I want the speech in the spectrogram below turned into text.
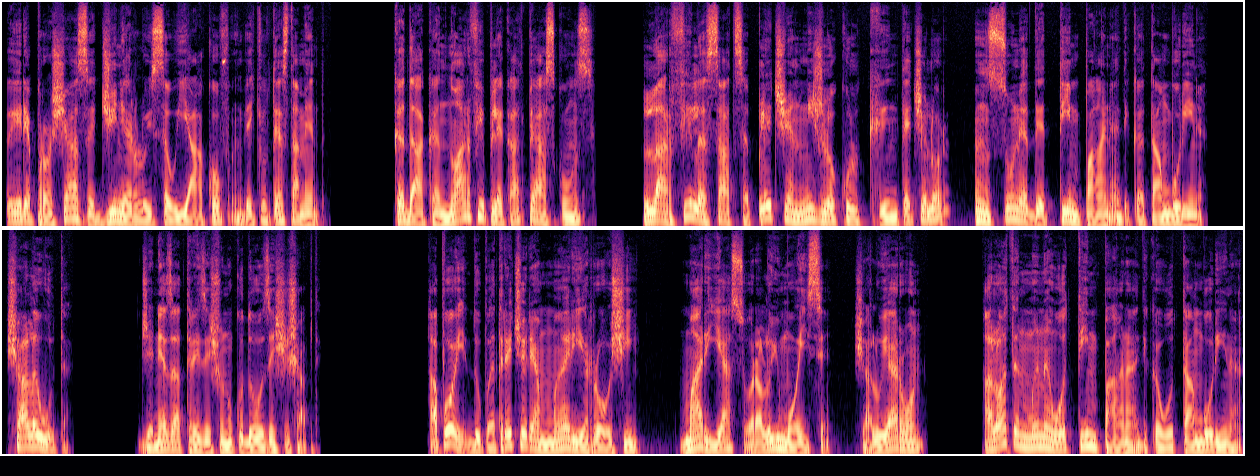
îi reproșează ginerului său Iacov în Vechiul Testament că dacă nu ar fi plecat pe ascuns, l-ar fi lăsat să plece în mijlocul cântecelor în sune de timpane, adică tamburine, și alăută. Geneza 31 cu 27. Apoi, după trecerea Mării Roșii, Maria, sora lui Moise și a lui Aron, a luat în mână o timpană, adică o tamburină,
